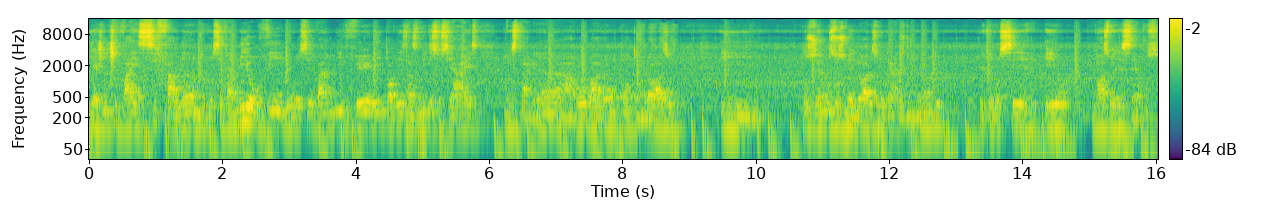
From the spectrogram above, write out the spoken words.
E a gente vai se falando, você vai me ouvindo, você vai me ver aí talvez nas mídias sociais, no Instagram, arroba E E vemos os melhores lugares do mundo, porque você, eu, nós merecemos.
